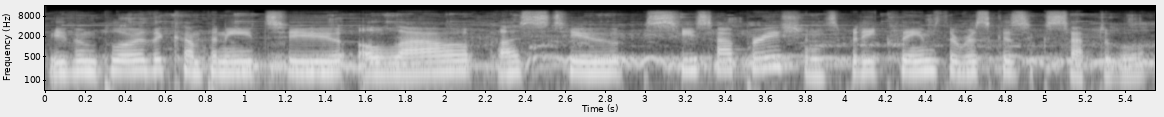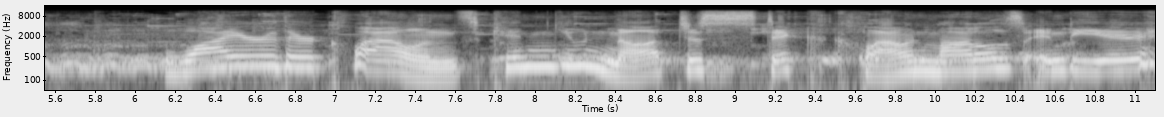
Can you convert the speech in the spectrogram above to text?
We've implored the company to allow us to cease operations, but he claims the risk is acceptable. Why are there clowns? Can you not just stick clown models into your...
